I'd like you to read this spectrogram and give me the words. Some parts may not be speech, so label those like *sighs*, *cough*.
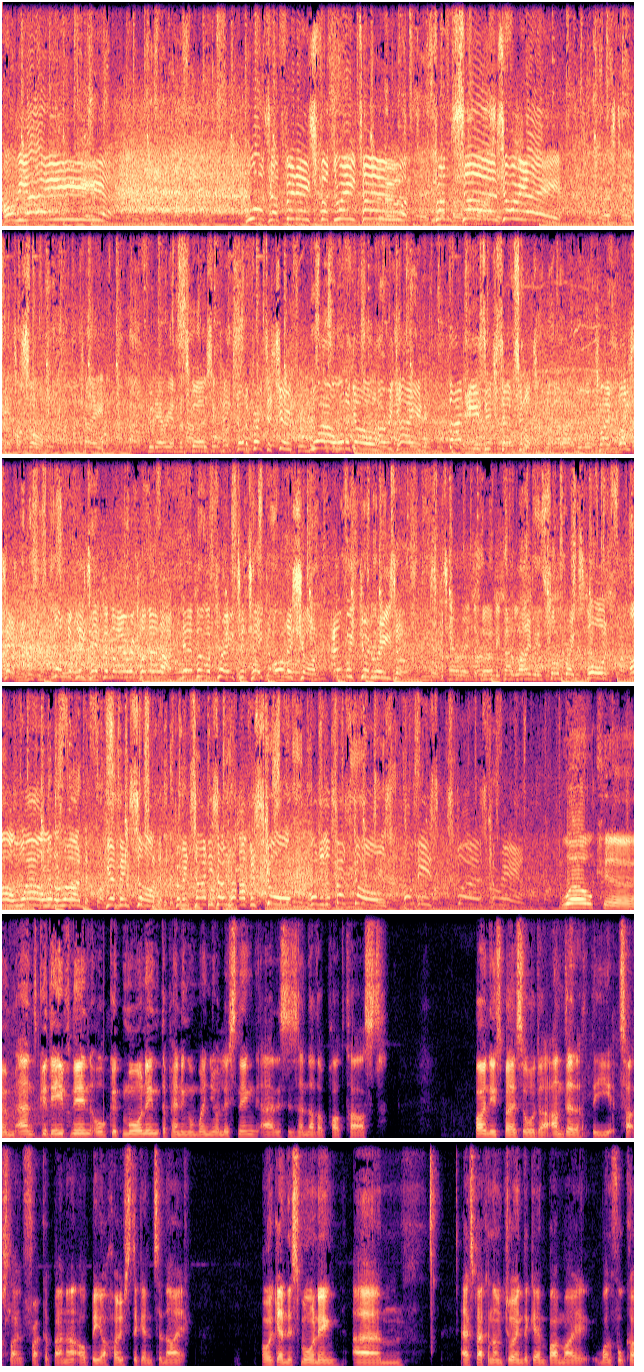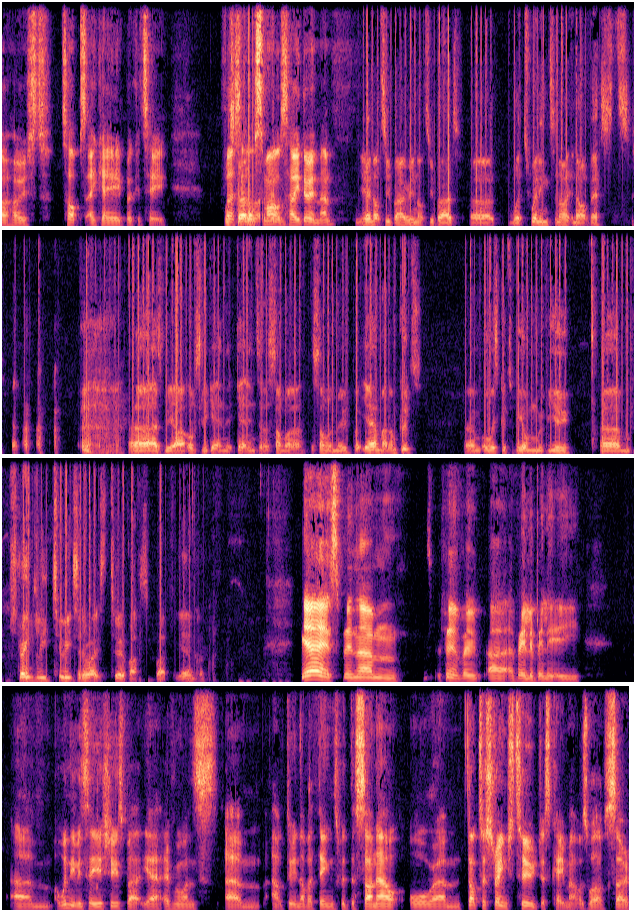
Aurier. What a finish for 3-2 from Serge Aurier. First time here to Son. Kane. Good area for Spurs, and Kane's not afraid to shoot. Wow, what a goal, Harry Kane! That is exceptional. Lamela, who will try and place it. Wonderfully taken by Erik Lamela. Never afraid to take on a shot, and with good reason. Terror in the Burnley back line, Son breaks forward. Oh wow, what a run! Heung-min Son from inside his own half has scored one of the best goals of his Spurs career. Welcome and good evening or good morning, depending on when you're listening. Uh, this is another podcast by New Spurs Order under the Touchline Fracker banner. I'll be your host again tonight or again this morning. Um, X back, and I'm joined again by my wonderful co-host Tops, aka Booker T. First little on? smiles. How you doing, man? Yeah, not too bad, really, not too bad. Uh, we're twinning tonight in our vests, *laughs* uh, as we are obviously getting getting into the summer the summer mood. But yeah, man, I'm good. Um, always good to be on with you. Um, strangely, two weeks in a row, it's two of us. But yeah, man. Yeah, it's been um it's been very uh, availability. Um, I wouldn't even say issues, but yeah, everyone's um out doing other things with the sun out, or um Doctor Strange two just came out as well. So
